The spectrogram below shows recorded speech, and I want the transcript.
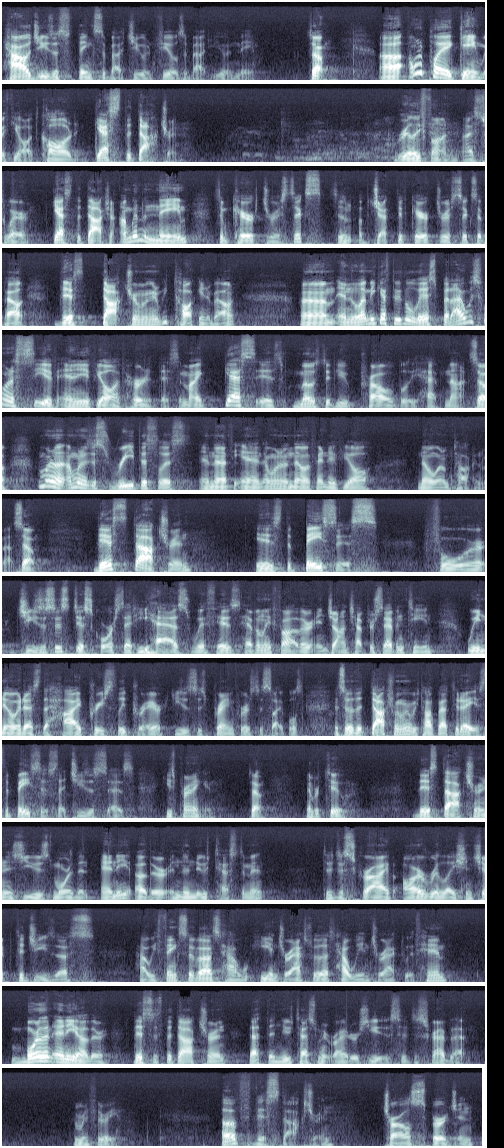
how Jesus thinks about you and feels about you and me. So, uh, I want to play a game with y'all. It's called Guess the Doctrine. really fun, I swear. Guess the doctrine. I'm going to name some characteristics, some objective characteristics about this doctrine we're going to be talking about. Um, and let me get through the list, but I just want to see if any of y'all have heard of this. And my guess is most of you probably have not. So I'm going to I'm gonna just read this list, and then at the end, I want to know if any of y'all know what I'm talking about. So this doctrine is the basis for Jesus' discourse that he has with his heavenly Father in John chapter 17. We know it as the high priestly prayer. Jesus is praying for his disciples. And so the doctrine we're going to talk about today is the basis that Jesus says he's praying in. So, number two, this doctrine is used more than any other in the New Testament to describe our relationship to Jesus, how he thinks of us, how he interacts with us, how we interact with him. More than any other, this is the doctrine that the New Testament writers use to describe that. Number three, of this doctrine, Charles Spurgeon,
